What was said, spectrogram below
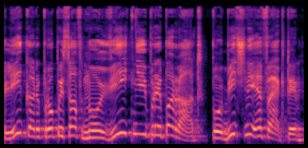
Лікар прописав новітній препарат. Побічні ефекти:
